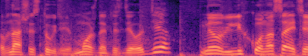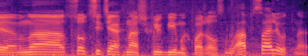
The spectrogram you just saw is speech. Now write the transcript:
в нашей студии. Можно это сделать где? Ну, легко, на сайте, на соцсетях наших любимых, пожалуйста. Абсолютно.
